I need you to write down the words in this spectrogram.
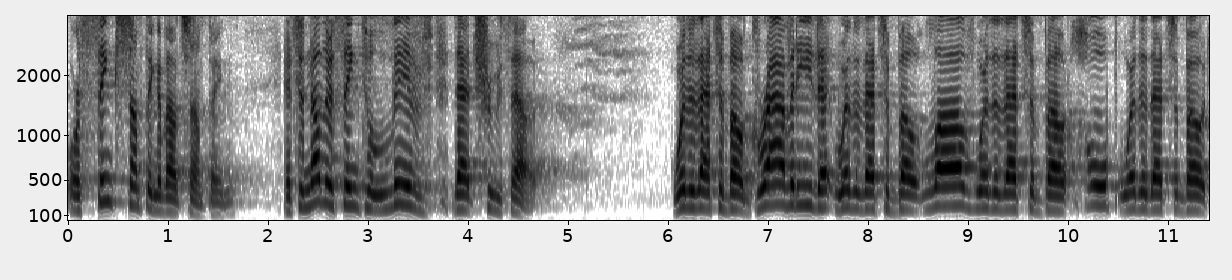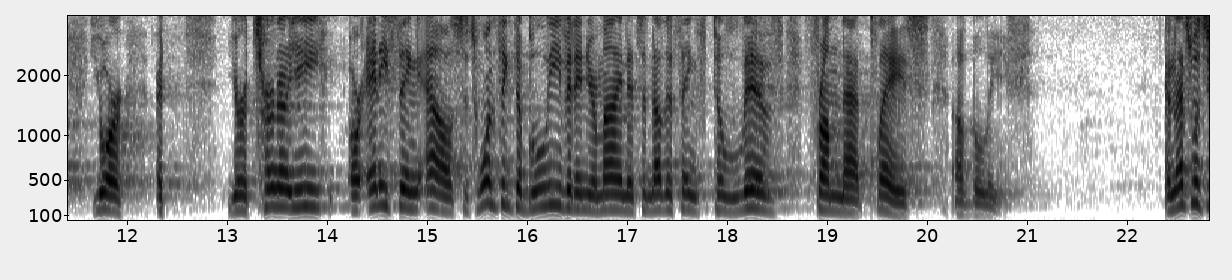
or think something about something, it's another thing to live that truth out. Whether that's about gravity, that, whether that's about love, whether that's about hope, whether that's about your, your eternity or anything else, it's one thing to believe it in your mind, it's another thing to live from that place of belief. And that's what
